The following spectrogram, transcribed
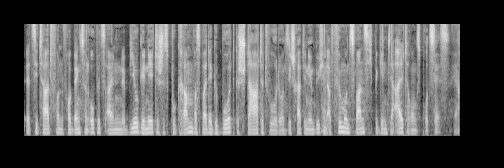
äh, Zitat von Frau Bengtson-Opitz, ein biogenetisches Programm, was bei der Geburt gestartet wurde. Und sie schreibt in ihren Büchern, ab 25 beginnt der Alterungsprozess. Ja.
